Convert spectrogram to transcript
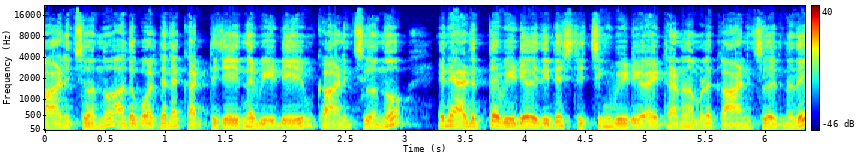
കാണിച്ചു തന്നു. അതുപോലെ തന്നെ കട്ട് ചെയ്യുന്ന വീഡിയോയും കാണിച്ചു തന്നു. ഇനി അടുത്ത വീഡിയോ ഇതിന്റെ സ്റ്റിച്ചിങ് വീഡിയോ ആയിട്ടാണ് നമ്മൾ കാണിച്ചു വരുന്നത്.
